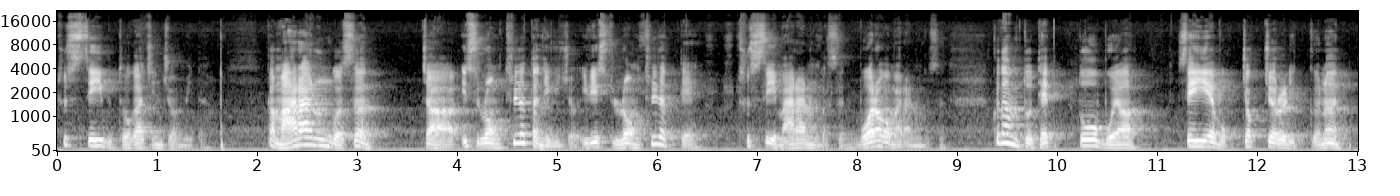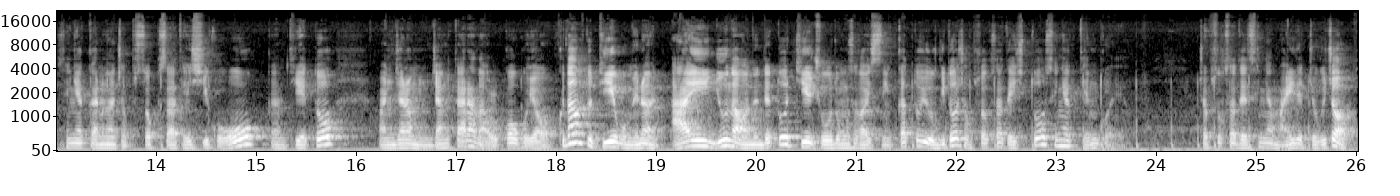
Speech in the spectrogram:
to say부터가 진주어입니다 그러니까 말하는 것은 자, it's wrong 틀렸다는 얘기죠. It is wrong 틀렸대. To say 말하는 것은 뭐라고 말하는 것은. 그다음 또 that 또 뭐야? say의 목적절을 이끄는 생략 가능한 접속사 대시고 그다음 뒤에 또 완전한 문장 따라 나올 거고요. 그 다음 또 뒤에 보면은 I knew 나왔는데 또 뒤에 주어 동사가 있으니까 또 여기도 접속사 대시 또 생략된 거예요. 접속사 대시 생략 많이 됐죠, 그죠?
